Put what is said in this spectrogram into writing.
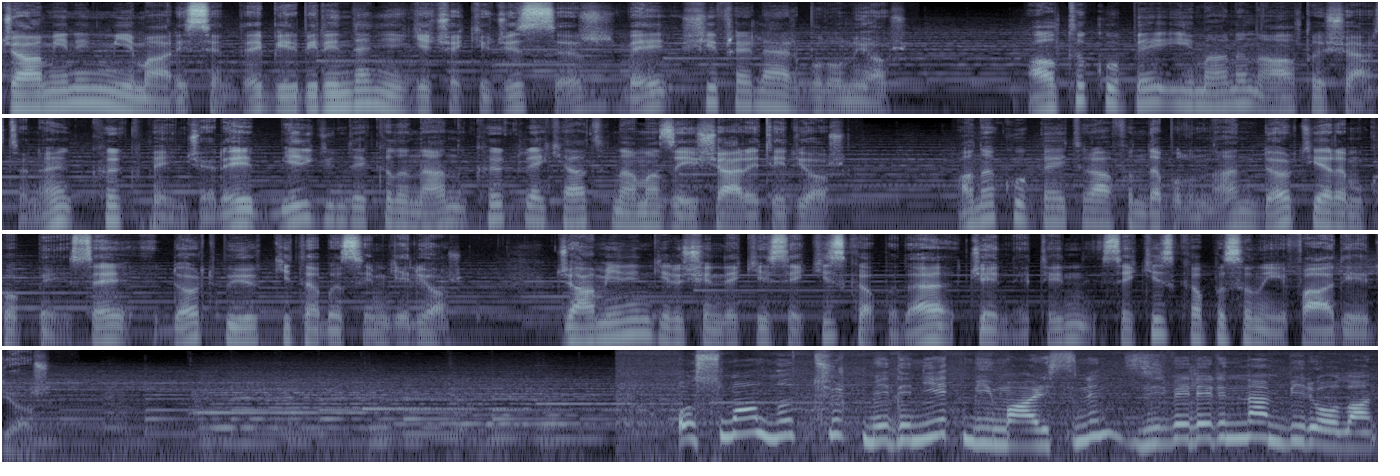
Caminin mimarisinde birbirinden ilgi çekici sır ve şifreler bulunuyor. Altı kubbe imanın altı şartını, 40 pencere, bir günde kılınan 40 rekat namazı işaret ediyor. Ana kubbe etrafında bulunan dört yarım kubbe ise dört büyük kitabı simgeliyor. Caminin girişindeki sekiz kapı da cennetin sekiz kapısını ifade ediyor. Osmanlı Türk medeniyet mimarisinin zirvelerinden biri olan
